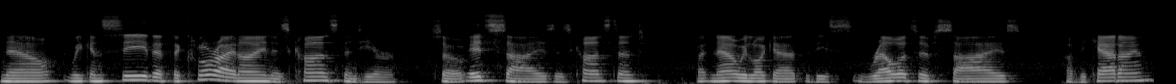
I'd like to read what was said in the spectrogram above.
Now, we can see that the chloride ion is constant here, so its size is constant, but now we look at the relative size of the cation.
